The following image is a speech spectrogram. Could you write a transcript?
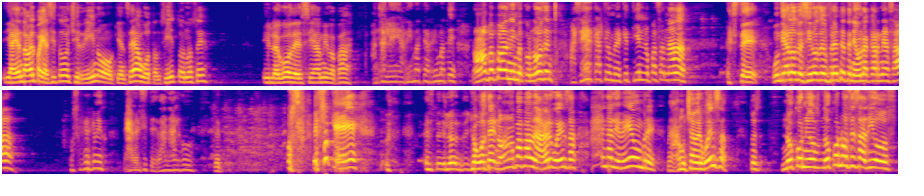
Y ahí andaba el payasito chirrino o quien sea, o botoncito, no sé. Y luego decía mi papá, ándale, arrímate, arrímate. No, papá, ni me conocen. Acércate, hombre, ¿qué tiene? No pasa nada. Este, un día los vecinos de enfrente tenían una carne asada. Pues, ¿qué crees que me dijo? A ver si te dan algo. O sea, ¿eso qué? Este, yo volteé, no, papá, me da vergüenza. Ándale, ve, hombre. Me da mucha vergüenza. Entonces, no, no conoces a Dios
